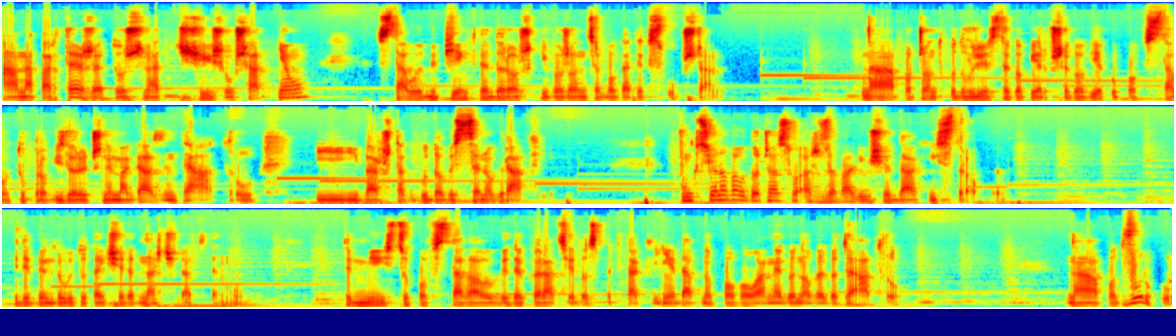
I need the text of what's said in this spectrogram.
a na parterze, tuż nad dzisiejszą szatnią, stałyby piękne dorożki wożące bogatych słupszczan. Na początku XXI wieku powstał tu prowizoryczny magazyn teatru i warsztat budowy scenografii. Funkcjonował do czasu, aż zawalił się dach i stropy. Gdybym był tutaj 17 lat temu, w tym miejscu powstawałyby dekoracje do spektakli niedawno powołanego nowego teatru. Na podwórku,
